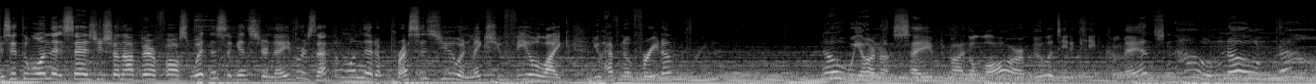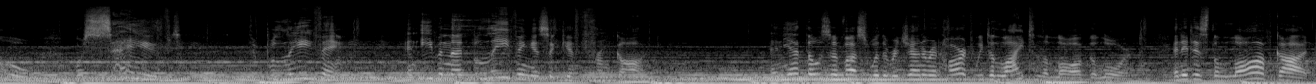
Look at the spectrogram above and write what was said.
Is it the one that says you shall not bear false witness against your neighbor? Is that the one that oppresses you and makes you feel like you have no freedom? No, we are not saved by the law, our ability to keep commands. No, no, no. We're saved through believing. And even that believing is a gift from God. And yet, those of us with a regenerate heart, we delight in the law of the Lord. And it is the law of God,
